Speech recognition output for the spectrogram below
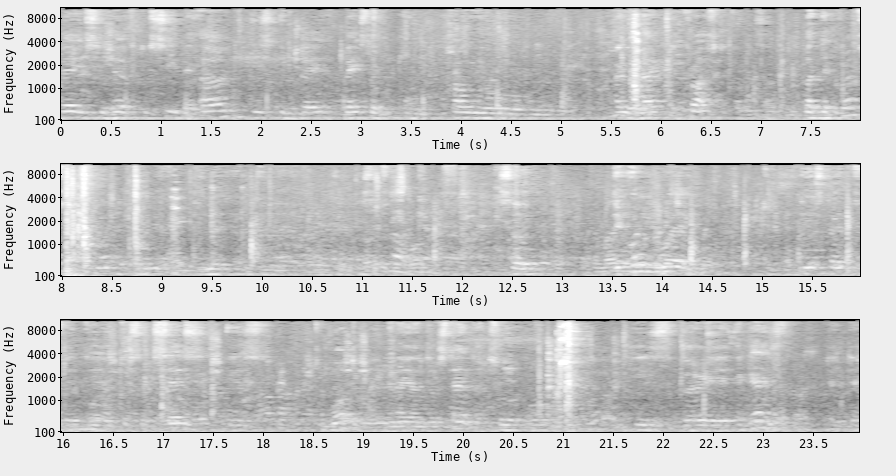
base you have to see the art is in ba- based on, on how you how you like the craft, for example. But the craft is not the only thing in a, in a, in a piece of art. So the only way this kind of uh, success is motivate, and I understand that. So he's very against the, the,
